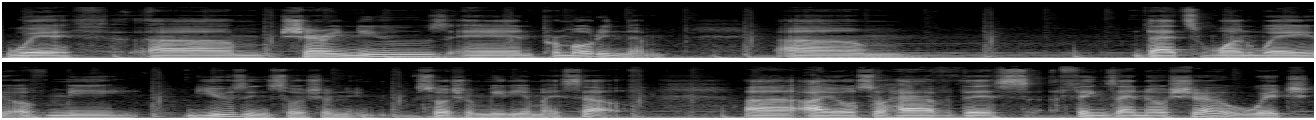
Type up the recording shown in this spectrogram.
with um, sharing news and promoting them um, that's one way of me using social social media myself. Uh, I also have this Things I Know show, which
